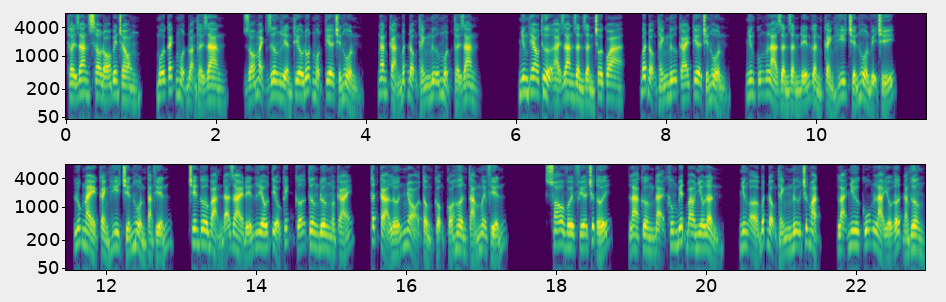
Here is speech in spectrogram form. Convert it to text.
Thời gian sau đó bên trong, mỗi cách một đoạn thời gian, gió mạch dương liền thiêu đốt một tia chiến hồn, ngăn cản bất động thánh nữ một thời gian. Nhưng theo thừa hải gian dần dần trôi qua, bất động thánh nữ cái kia chiến hồn, nhưng cũng là dần dần đến gần cảnh hy chiến hồn vị trí. Lúc này cảnh hy chiến hồn tàn phiến, trên cơ bản đã dài đến liêu tiểu kích cỡ tương đương một cái, tất cả lớn nhỏ tổng cộng có hơn tám mươi phiến so với phía trước tới, là cường đại không biết bao nhiêu lần, nhưng ở bất động thánh nữ trước mặt, lại như cũng là yếu ớt đáng thương.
